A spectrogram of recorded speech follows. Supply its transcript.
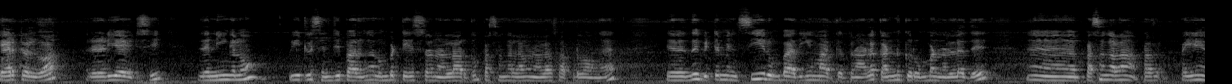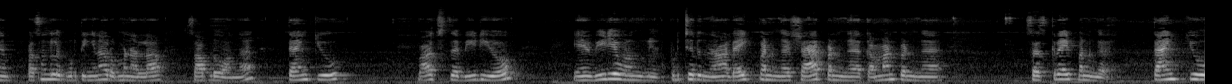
கேரட் அல்வா ரெடி ஆயிடுச்சு. இதை நீங்களும் வீட்டில் செஞ்சு பாருங்க. ரொம்ப டேஸ்டாக நல்லாயிருக்கும் பசங்க எல்லாம் நல்லா சாப்பிடுவாங்க. இது வந்து விட்டமின் சி ரொம்ப அதிகமாக இருக்கிறதுனால கண்ணுக்கு ரொம்ப நல்லது. பசங்கள்லாம் பசங்கெல்லாம் பையன் பசங்களுக்கு கொடுத்தீங்கன்னா ரொம்ப நல்லா சாப்பிடுவாங்க. Thank you watch the video என் வீடியோ உங்களுக்கு பிடிச்சிருந்தா லைக் பண்ணுங்க ஷேர் பண்ணுங்க கமெண்ட் பண்ணுங்க சப்ஸ்கிரைப் பண்ணுங்க. தேங்க்யூ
